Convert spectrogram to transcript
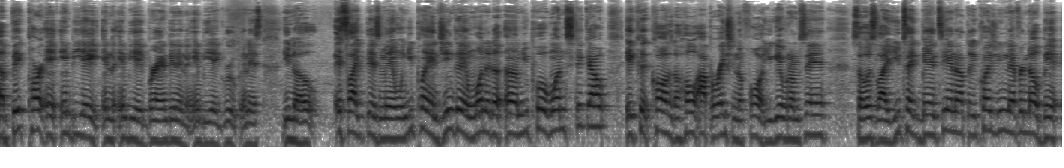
a big part in NBA, in the NBA branding and the NBA group. And it's, you know, it's like this, man. When you playing Jenga and one of the um you pull one stick out, it could cause the whole operation to fall. You get what I'm saying? So it's like you take Ben 10 out the equation, you never know. Ben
